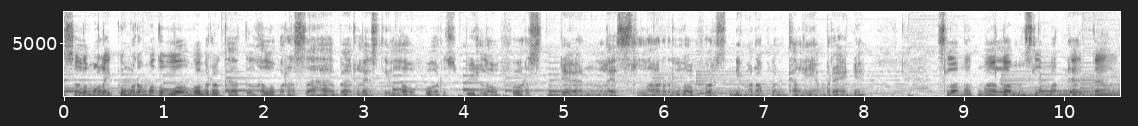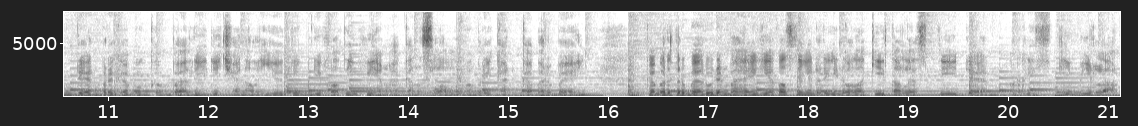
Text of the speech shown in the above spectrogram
Assalamualaikum warahmatullahi wabarakatuh. Halo para sahabat Lesti Lovers, Belovers, dan Leslar Lovers di mana pun kalian berada. Selamat malam, selamat datang dan bergabung kembali di channel Youtube Diva TV yang akan selalu memberikan kabar baik Kabar terbaru dan bahagia pastinya dari idola kita Lesti dan Rizky Bilar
